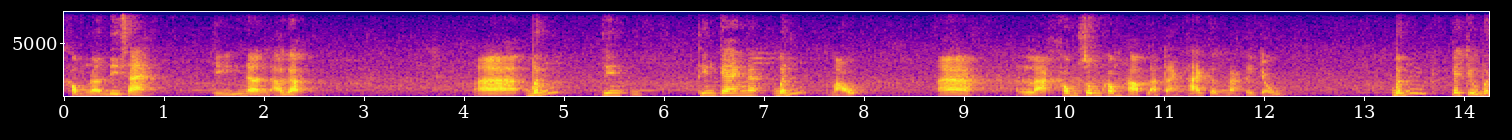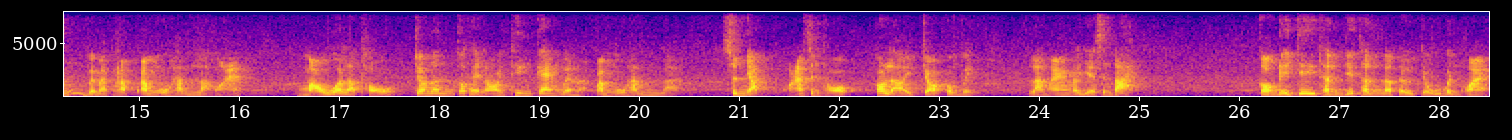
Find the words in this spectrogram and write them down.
không nên đi xa chỉ nên ở gần. À, bính thiên thiên can á, bính mậu à, là không xung không hợp là trạng thái cân bằng tự chủ. Bính cái chữ bính về mặt ngập âm ngũ hành là hỏa mậu là thổ cho nên có thể nói thiên can về mặt âm ngũ hành là sinh nhập hỏa sinh thổ có lợi cho công việc làm ăn nó dễ sinh tài. Còn địa chi thìn với thìn là tự chủ bình hòa.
